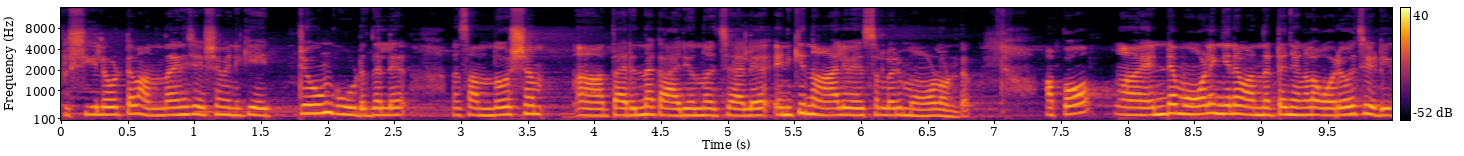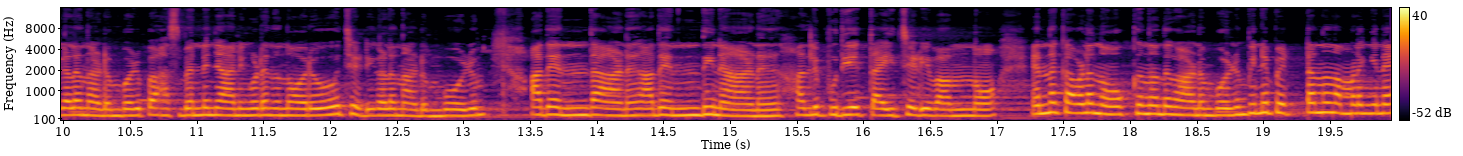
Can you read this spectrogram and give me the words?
കൃഷിയിലോട്ട് വന്നതിന് ശേഷം എനിക്ക് ഏറ്റവും കൂടുതൽ സന്തോഷം തരുന്ന കാര്യം എന്ന് വെച്ചാൽ എനിക്ക് നാല് വയസ്സുള്ളൊരു മോളുണ്ട്. അപ്പോൾ എന്റെ മോളിങ്ങനെ വന്നിട്ട് ഞങ്ങൾ ഓരോ ചെടികൾ നടുമ്പോഴും ഇപ്പോൾ ഹസ്ബൻഡും ഞാനും കൂടെ നിന്ന് ഓരോ ചെടികൾ നടുമ്പോഴും അതെന്താണ് അതെന്തിനാണ് അതിൽ പുതിയ തൈച്ചെടി വന്നോ എന്നൊക്കെ അവൾ നോക്കുന്നത് കാണുമ്പോഴും പിന്നെ പെട്ടെന്ന് നമ്മളിങ്ങനെ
